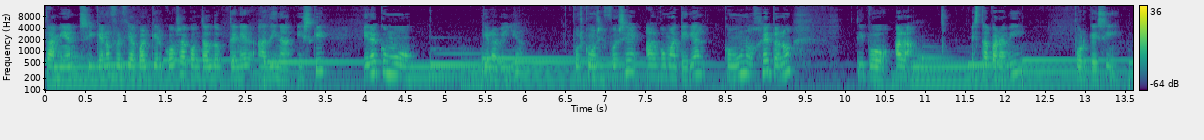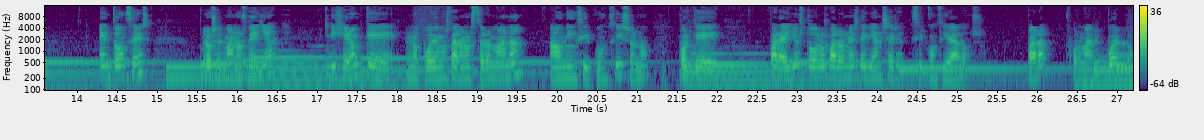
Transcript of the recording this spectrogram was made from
también sí que ofrecía cualquier cosa con tal de obtener a Dina. Es que era como que la veía, pues como si fuese algo material, como un objeto, ¿no? Tipo, ala, está para mí porque sí. Entonces, los hermanos de ella dijeron que no podemos dar a nuestra hermana a un incircunciso, ¿no? Porque para ellos todos los varones debían ser circuncidados para formar el pueblo.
